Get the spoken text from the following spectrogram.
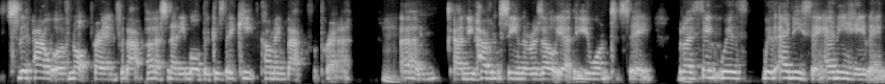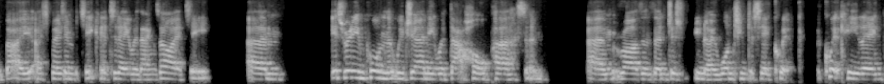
slip out of not praying for that person anymore because they keep coming back for prayer mm. um, and you haven't seen the result yet that you want to see. But I think with with anything, any healing, but I, I suppose in particular today with anxiety, um, it's really important that we journey with that whole person um, rather than just you know wanting to see a quick a quick healing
